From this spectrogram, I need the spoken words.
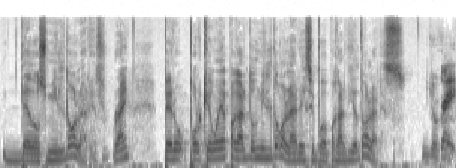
de 2 mil dólares, ¿right? Pero ¿por qué voy a pagar 2 mil dólares si puedo pagar 10 dólares? Yo Right.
